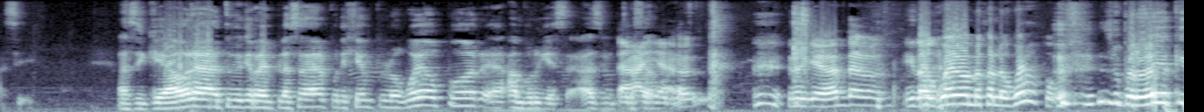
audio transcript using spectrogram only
Así. Así que ahora tuve que reemplazar, por ejemplo, los huevos por eh, hamburguesa. Así, ya. hamburguesa. ¿Qué onda? Y dos huevos, mejor los huevos, po. Pero ellos, que,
